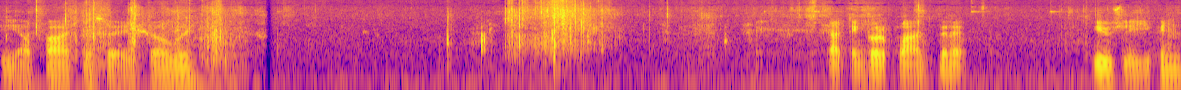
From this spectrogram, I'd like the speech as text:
see how bad this is, shall we? That didn't go to plan, did it? Usually you can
